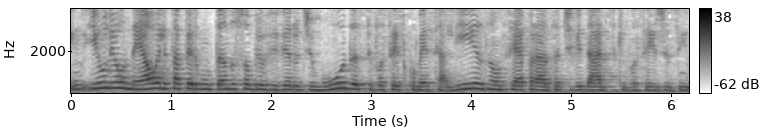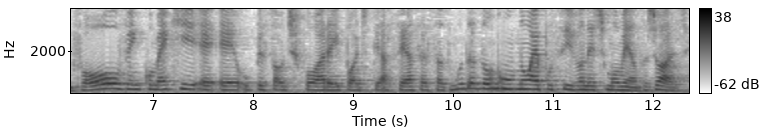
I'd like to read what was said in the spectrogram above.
E, e o Leonel, ele está perguntando sobre o viveiro de mudas, se vocês comercializam, se é para as atividades que vocês desenvolvem, como é que é, é, o pessoal de fora aí pode ter acesso a essas mudas ou não não, é possível neste momento, Jorge?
